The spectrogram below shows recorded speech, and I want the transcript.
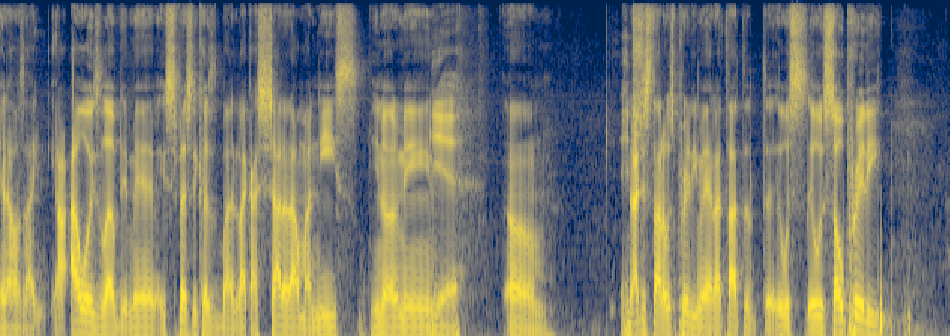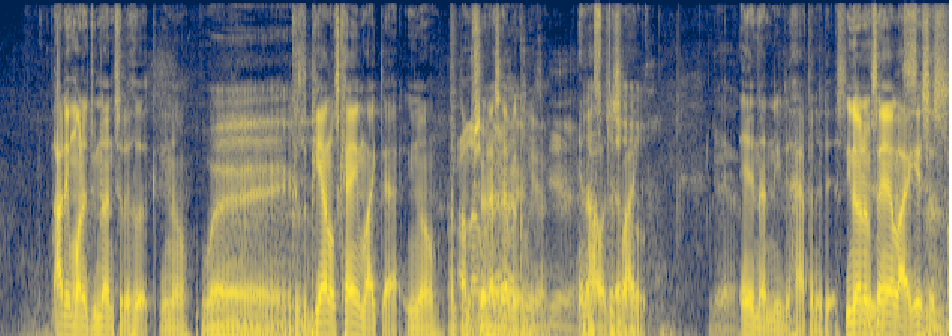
And I was like, I, I always loved it, man. Especially because my like I shouted out my niece. You know what I mean? Yeah. Um, And and I just thought it was pretty, man. I thought that it was it was so pretty. I didn't want to do nothing to the hook, you know. Word. Because the pianos came like that, you know. I'm, I'm sure that's ever clear. Yeah. And That's I was just like, dope. ain't nothing need to happen to this. You know what I'm saying? Like it's just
